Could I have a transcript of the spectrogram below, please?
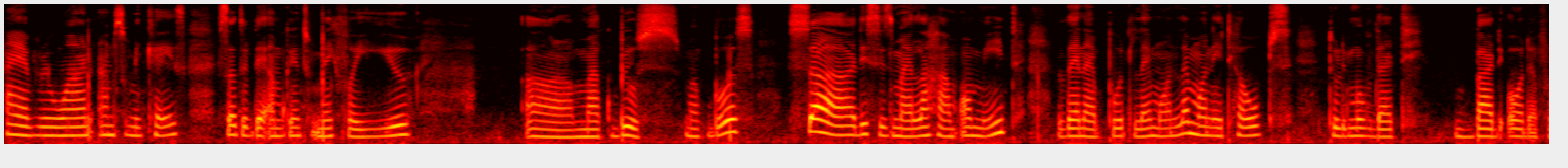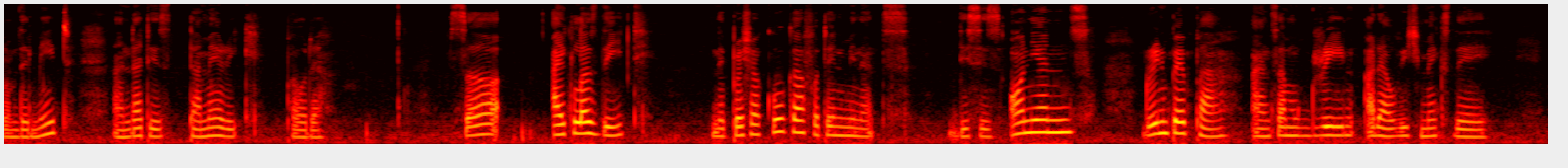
hi everyone. I'm sumie kayz. So today i'm going to make for you uh makbous so this is my laham or meat then i put lemon. Lemon it helps to remove that bad odor from the meat. And that is turmeric powder. So i closed it in the pressure cooker for 10 minutes. This is onions green pepper and some green other which makes the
